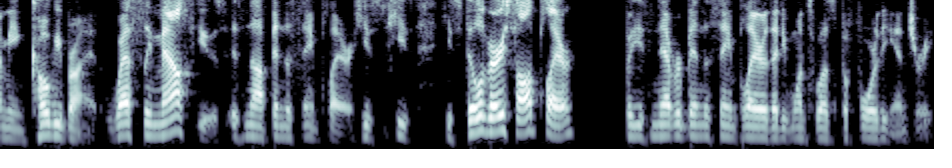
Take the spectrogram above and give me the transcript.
I mean, Kobe Bryant, Wesley Matthews has not been the same player. He's he's he's still a very solid player, but he's never been the same player that he once was before the injury.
